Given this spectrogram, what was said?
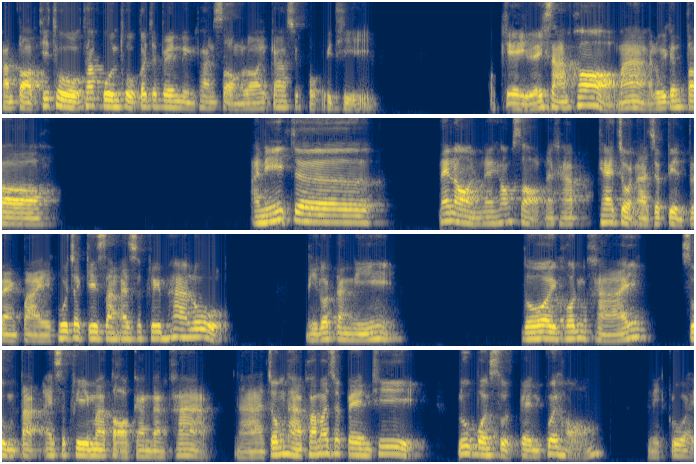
คำตอบที่ถูกถ้าคูณถูกก็จะเป็นหนึ่งพันสองร้อยเก้าสิบหกวิธี โอเคเหลืออีกสามข้อมาลุยกันต่อ อันนี้เจอแน่นอนในห้องสอบนะครับ แค่โจทย์อาจจะเปลี่ยนแปลงไปครูจะกีสั่งไอศครีมห้าลูก มีรสดังนี้ โดยคนขายสุ่มตักไอศครีมมาต่อกันดังภาพนะจงหาความว่าจะเป็นที่ลูกบนสุดเป็นกล้วยหอมอันนี้กล้วย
